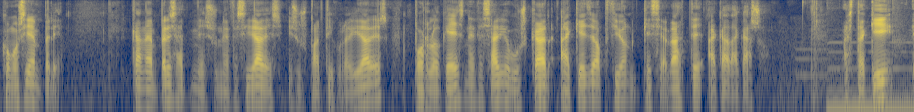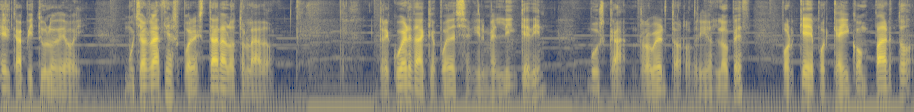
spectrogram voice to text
Como siempre, cada empresa tiene sus necesidades y sus particularidades, por lo que es necesario buscar aquella opción que se adapte a cada caso. Hasta aquí el capítulo de hoy. Muchas gracias por estar al otro lado. Recuerda que puedes seguirme en LinkedIn, busca Roberto Rodríguez López. ¿Por qué? Porque ahí comparto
